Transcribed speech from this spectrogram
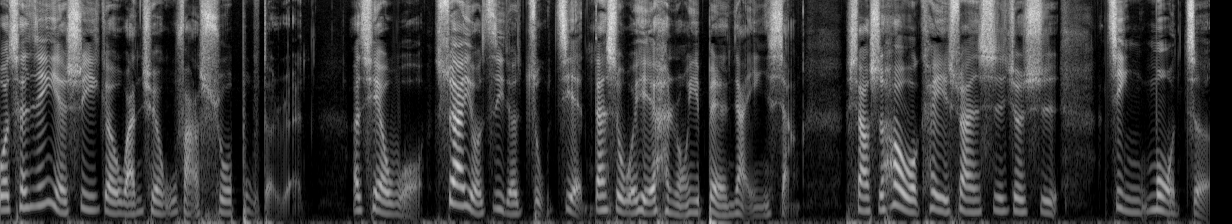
我曾经也是一个完全无法说不的人，而且我虽然有自己的主见，但是我也很容易被人家影响。小时候我可以算是就是近墨者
